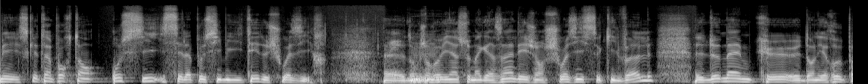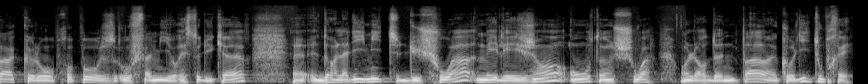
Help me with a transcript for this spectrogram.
Mais ce qui est important aussi, c'est la possibilité de choisir. Euh, donc j'en mhm. reviens à ce magasin, les gens choisissent ce qu'ils veulent. De même que dans les repas que l'on propose aux familles au Resto du Cœur, euh, dans la limite du choix, mais les gens ont un choix. On ne leur donne pas un colis tout prêt.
